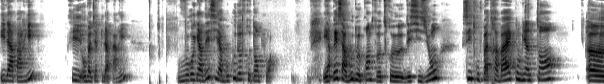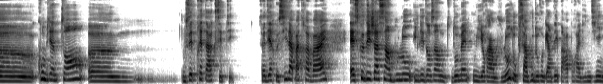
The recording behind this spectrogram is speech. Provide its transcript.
il est à Paris. Si on va dire qu'il est à Paris. Vous regardez s'il y a beaucoup d'offres d'emploi. Et après, c'est à vous de prendre votre décision. S'il ne trouve pas de travail, combien de temps, euh, combien de temps euh, vous êtes prête à accepter? C'est-à-dire que s'il n'a pas de travail, est-ce que déjà c'est un boulot, il est dans un domaine où il y aura un boulot, donc c'est à vous de regarder par rapport à LinkedIn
